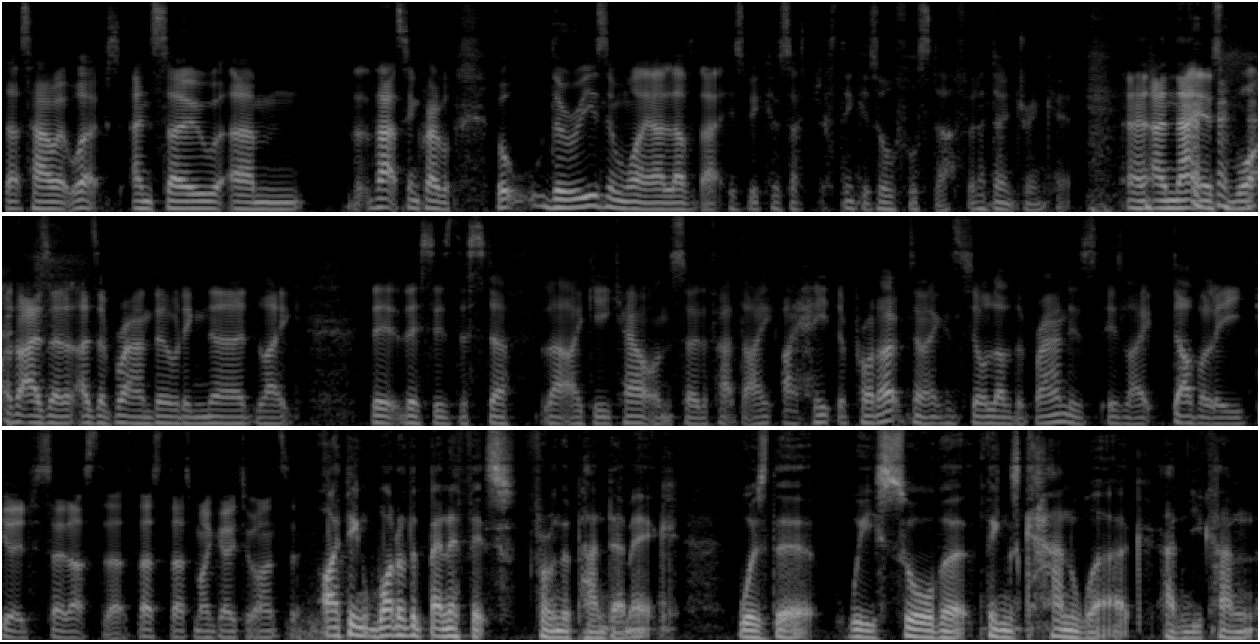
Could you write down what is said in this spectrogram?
That's how it works, and so um, th- that's incredible. But the reason why I love that is because I think it's awful stuff, and I don't drink it, and, and that is what as a as a brand building nerd like. Th- This is the stuff that I geek out on. So the fact that I, I hate the product and I can still love the brand is, is like doubly good. So that's that's that's, that's my go to answer. I think one of the benefits from the pandemic was that we saw that things can work and you can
